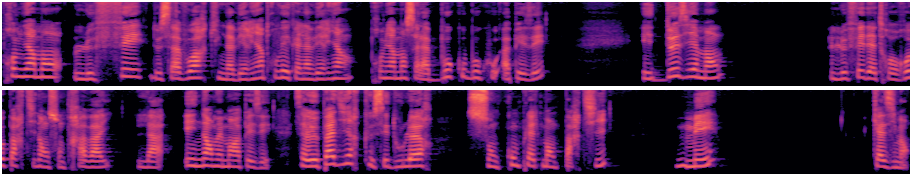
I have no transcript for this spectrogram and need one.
premièrement, le fait de savoir qu'il n'avait rien trouvé, qu'elle n'avait rien, premièrement, ça l'a beaucoup, beaucoup apaisé. Et deuxièmement, le fait d'être reparti dans son travail l'a énormément apaisé. Ça ne veut pas dire que ses douleurs sont complètement parties, mais quasiment,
